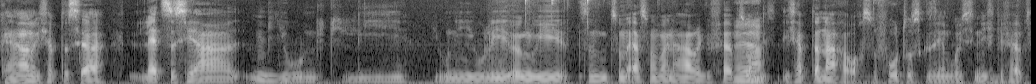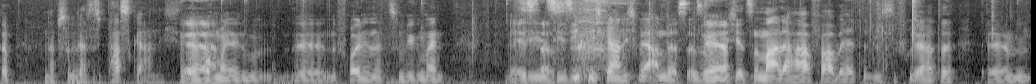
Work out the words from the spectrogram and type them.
keine Ahnung, ich habe das ja letztes Jahr im Juli, Juni, Juli irgendwie zum, zum ersten Mal meine Haare gefärbt. Ja. Und ich habe danach auch so Fotos gesehen, wo ich sie nicht gefärbt habe und habe so gedacht, das passt gar nicht. Ja. Auch meine äh, eine Freundin hat zu mir gemeint, sie, sie sieht mich gar nicht mehr anders. Also Ja. wenn ich jetzt normale Haarfarbe hätte, wie ich sie früher hatte, ähm,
